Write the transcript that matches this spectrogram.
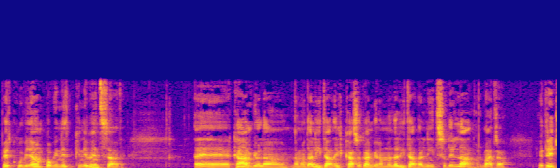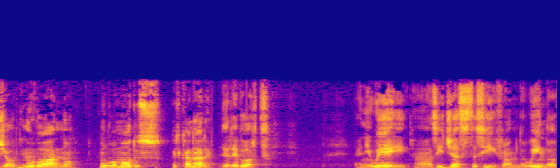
per cui vediamo un po' che ne, che ne pensate eh, cambio la, la, modalità, nel caso cambio la modalità dall'inizio dell'anno, ormai tra due tre giorni, nuovo anno, nuovo modus del canale, del report. Anyway, as you just see from the window,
